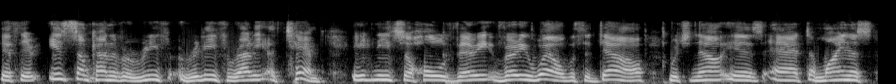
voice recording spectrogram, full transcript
if there is some kind of a relief, relief rally attempt, it needs to hold very, very well with the Dow, which now is at a minus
